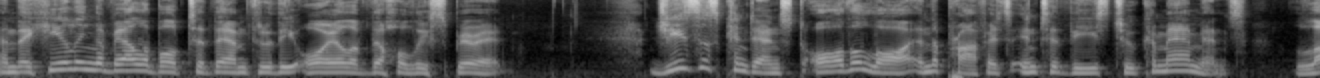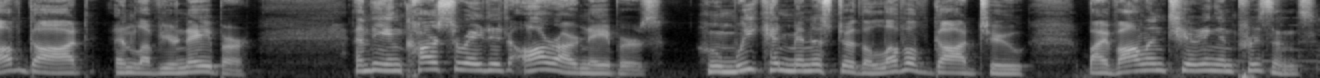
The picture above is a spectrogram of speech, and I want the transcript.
and the healing available to them through the oil of the Holy Spirit. Jesus condensed all the law and the prophets into these two commandments love God and love your neighbor. And the incarcerated are our neighbors, whom we can minister the love of God to by volunteering in prisons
